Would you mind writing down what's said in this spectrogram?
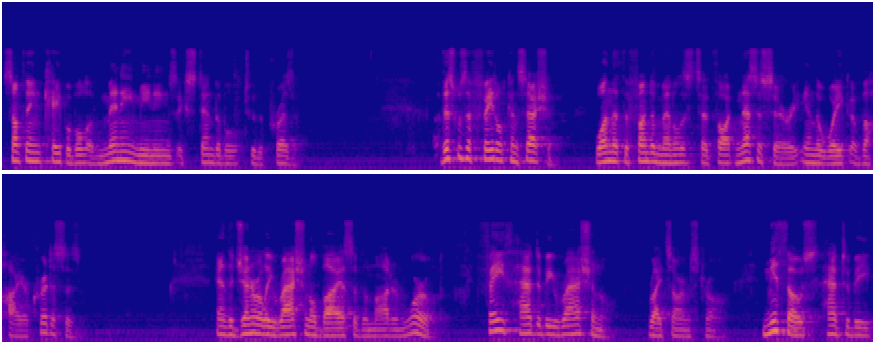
something capable of many meanings extendable to the present. This was a fatal concession, one that the fundamentalists had thought necessary in the wake of the higher criticism and the generally rational bias of the modern world. Faith had to be rational, writes Armstrong. Mythos had to be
